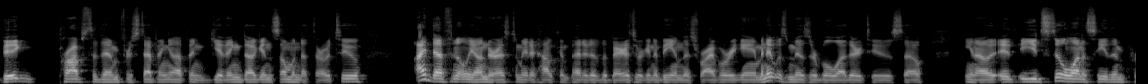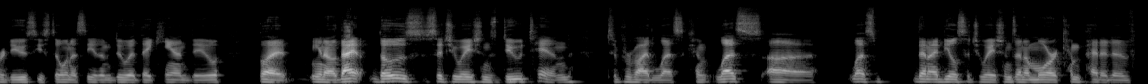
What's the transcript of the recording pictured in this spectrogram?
big props to them for stepping up and giving Duggan someone to throw to. I definitely underestimated how competitive the Bears were going to be in this rivalry game, and it was miserable weather too. So, you know, it, you'd still want to see them produce. You still want to see them do what they can do, but you know that those situations do tend to provide less less uh, less than ideal situations in a more competitive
